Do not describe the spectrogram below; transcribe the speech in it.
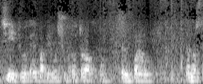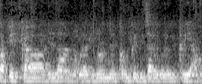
Sì, il primo tempo abbiamo asciugato troppo, è un po' la nostra pecca dell'anno, quella di non concretizzare quello che creiamo.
